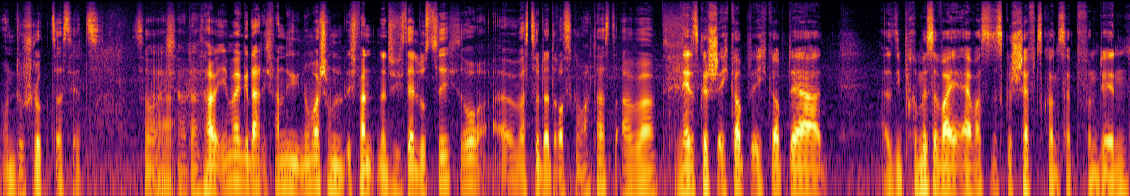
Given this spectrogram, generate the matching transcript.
und du schluckst das jetzt. So, Ja. ich, hab- das habe ich immer gedacht. Ich fand die Nummer schon, ich fand natürlich sehr lustig, so, äh, was du da draus gemacht hast, aber Nee, das, ich glaube, ich glaub, der, also die Prämisse war ja eher, was ist das Geschäftskonzept von denen?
